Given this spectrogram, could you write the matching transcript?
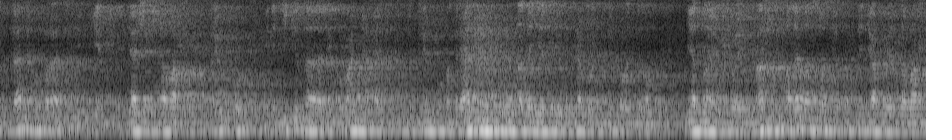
спеціальних операцій, які вдячні за вашу підтримку і не тільки за лікування, а й за ту підтримку матеріальну, яку ви надаєте відокремленим підрозділам. Я знаю, що і наша сталева сотня завжди дякує за вашу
